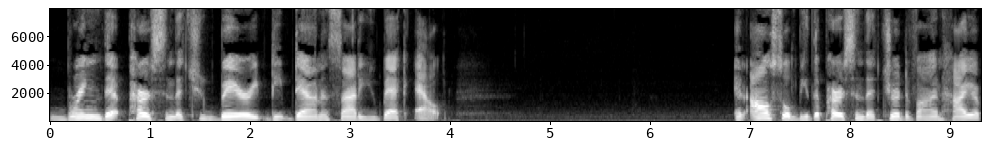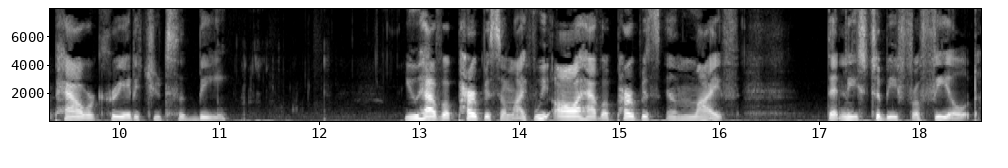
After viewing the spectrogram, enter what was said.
bring that person that you buried deep down inside of you back out. And also be the person that your divine higher power created you to be. You have a purpose in life. We all have a purpose in life that needs to be fulfilled.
